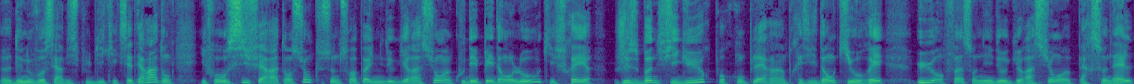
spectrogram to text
de nouveaux services publics, etc. Donc, il faut aussi faire attention que ce ne soit pas une inauguration un coup d'épée dans l'eau qui ferait juste bonne figure pour complaire à un président qui aurait eu enfin son inauguration euh, personnelle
